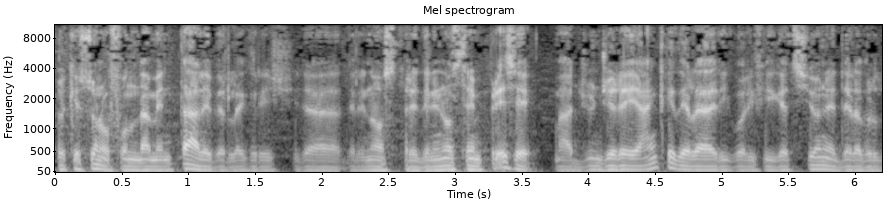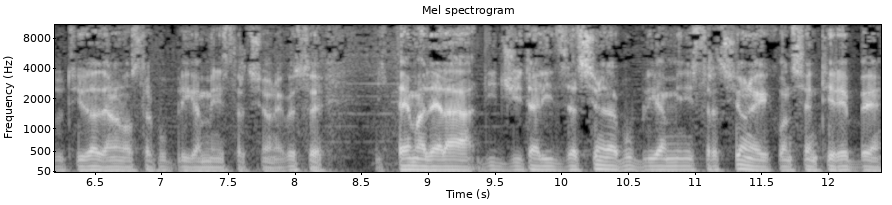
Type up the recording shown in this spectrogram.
perché sono fondamentali per la crescita delle nostre, delle nostre, imprese, ma aggiungerei anche della riqualificazione e della produttività della nostra pubblica amministrazione. Questo è il tema della digitalizzazione della pubblica amministrazione che consentirebbe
